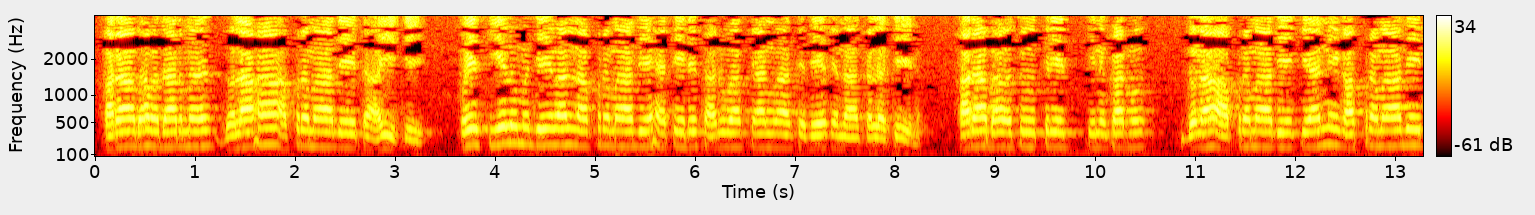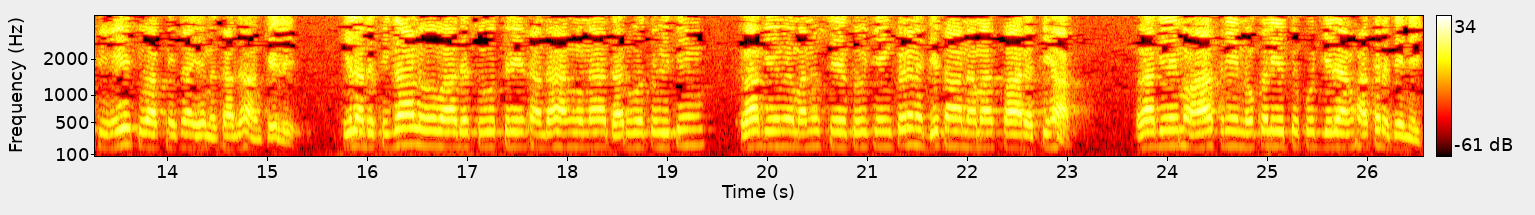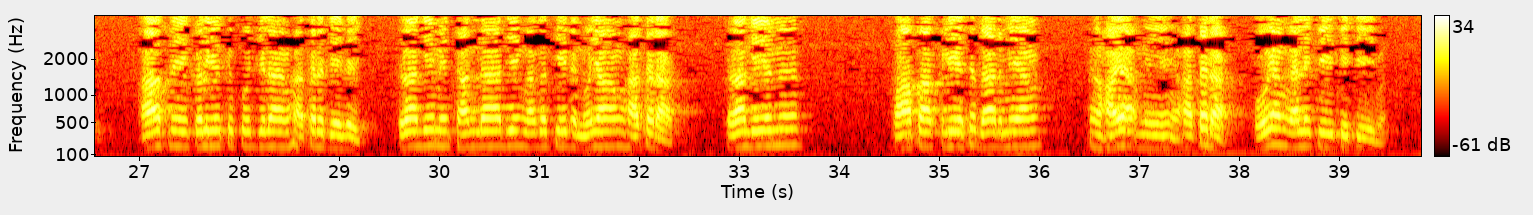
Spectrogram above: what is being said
පරාභව ධර්ම 12 අප්‍රමාදයට අයිති. ඔය සියලුම දේවල් අප්‍රමාදයේ හැටියට සරුවක් යන වාසේ දේශනා කළා කියන. පරාභව සූත්‍රයේ තියෙන කරුණු 12 අප්‍රමාදයේ කියන්නේ අප්‍රමාදයට හේතුවක් නිසා එහෙම සඳහන් කෙලේ. ඊළඟ සිගාලෝවාද සූත්‍රයේ සඳහන් වුණා දරුවක විසින් එවාගේම මිනිසෙකු විසින් කරන දේශා නමස්කාර 30ක්. එවාගේම ආශ්‍රය නොකළ යුතු කුජලයන් හතර දෙනෙක්. ආශ්‍රය කළ යුතු කුජලයන් හතර දෙනෙක්. එවාගේම ඡන්දාදීන් අගතියට නොයන් හතරක්. එවාගේම පාපක්ලේශ ධර්මයන් හය මේ හතරක්. ඕයන් වැළකී සිටීම.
